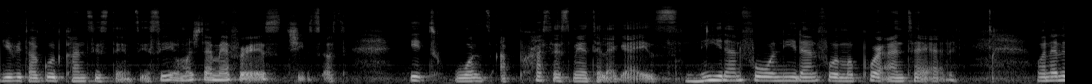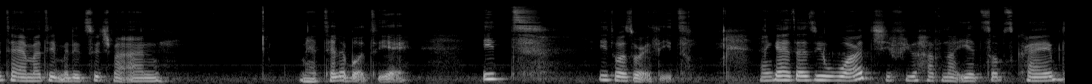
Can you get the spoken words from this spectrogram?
give it a good consistency. See how much time I first? Jesus. It was a process me I tell you guys. Knead and fold knead and fold my poor and tired. One at a time I think I did switch my hand may I tell about yeah. It it was worth it and guys as you watch if you have not yet subscribed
